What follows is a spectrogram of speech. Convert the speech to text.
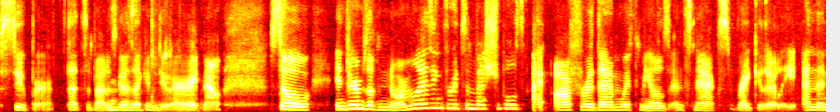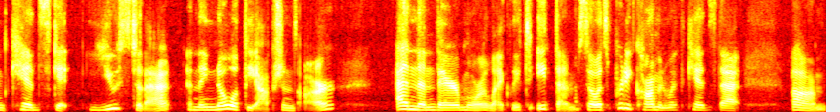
Super. That's about as good as I can do it right now. So, in terms of normalizing fruits and vegetables, I offer them with meals and snacks regularly. And then kids get used to that and they know what the options are. And then they're more likely to eat them. So, it's pretty common with kids that um,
